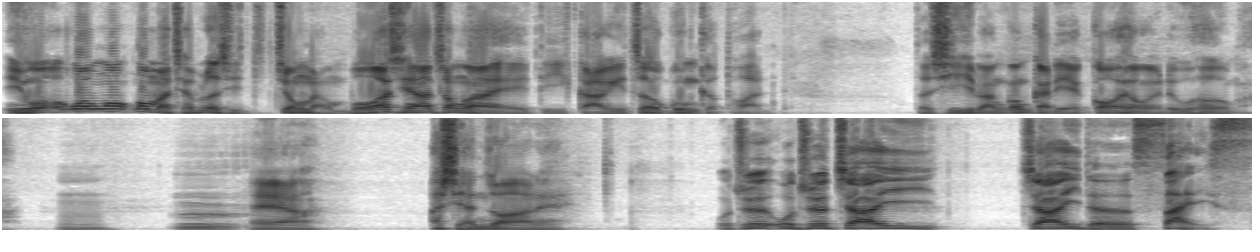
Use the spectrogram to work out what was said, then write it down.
因为我我我我嘛差不多是这种人，无我想要创啊会伫家己做阮剧团，就是希望讲家己的故乡会愈好嘛。嗯嗯，哎呀，啊是安怎呢？我觉得我觉得嘉义嘉义的 size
